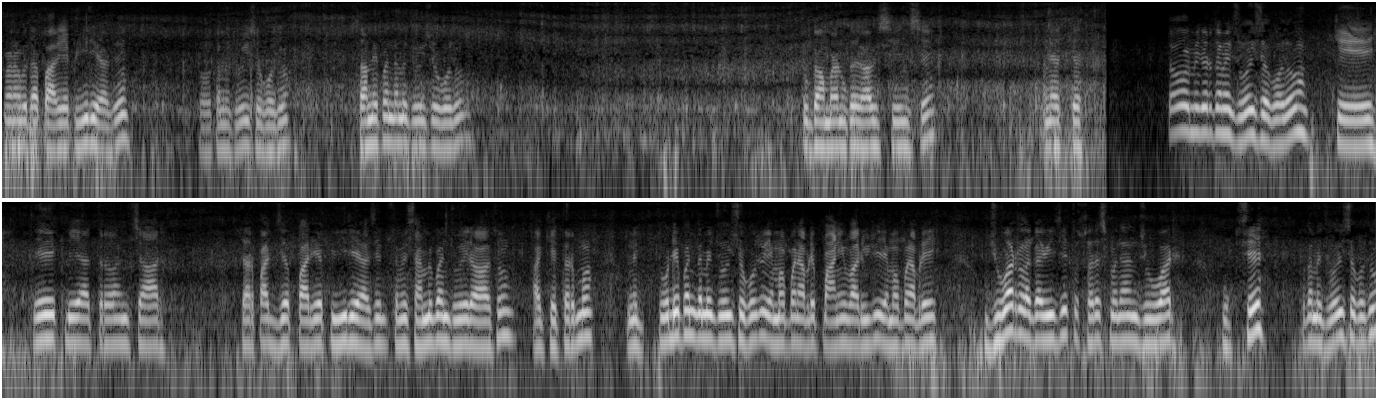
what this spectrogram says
ઘણા બધા પારિયા પી રહ્યા છે. તો તમે જોઈ શકો છો. સામે પણ તમે જોઈ શકો છો. તો ગામડાનું કંઈક આવી સીન છે. અને તો મિત્રો તમે જોઈ શકો છો કે એક, બે, ત્રણ, ચાર ચાર પાંચ જે પારિયા પી રહ્યા છે, તમે સામે પણ જોઈ રહ્યા છો આ ખેતરમાં. અને જોડે પણ તમે જોઈ શકો છો, એમાં પણ આપણે પાણી વાળ્યું છે, એમાં પણ આપણે જુવાર લગાવી છે, તો સરસ મજાનું જુવાર ઉગશે. તો તમે જોઈ શકો છો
